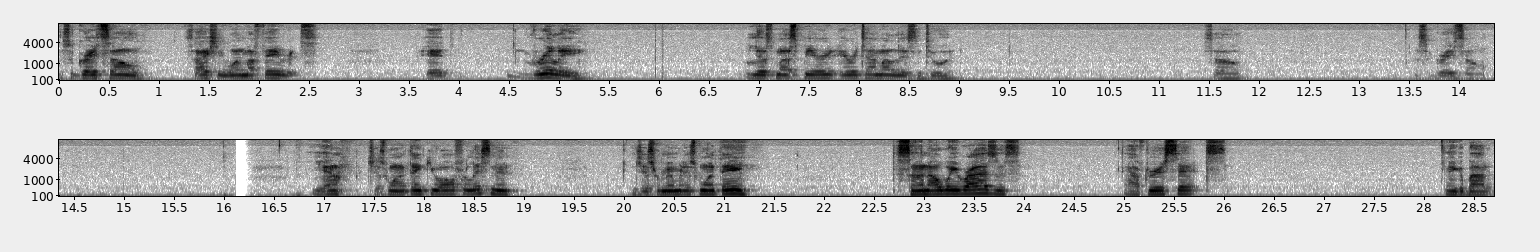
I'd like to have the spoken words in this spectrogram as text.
It's a great song. It's actually one of my favorites it really lifts my spirit every time I listen to it. So, it's a great song. Yeah, just want to thank you all for listening. just remember this one thing the sun always rises. after it sets. Think about it.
